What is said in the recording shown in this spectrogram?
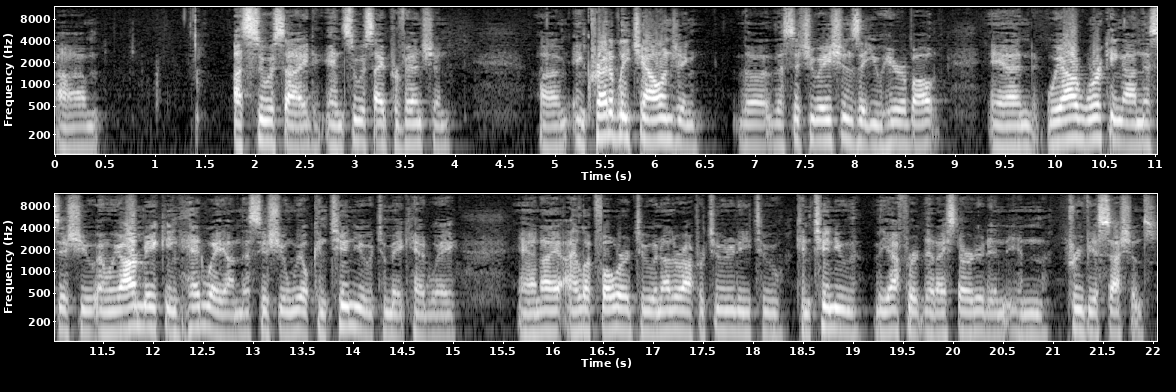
um, a suicide and suicide prevention. Um, incredibly challenging, the, the situations that you hear about. And we are working on this issue and we are making headway on this issue and we'll continue to make headway. And I, I look forward to another opportunity to continue the effort that I started in, in previous sessions.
